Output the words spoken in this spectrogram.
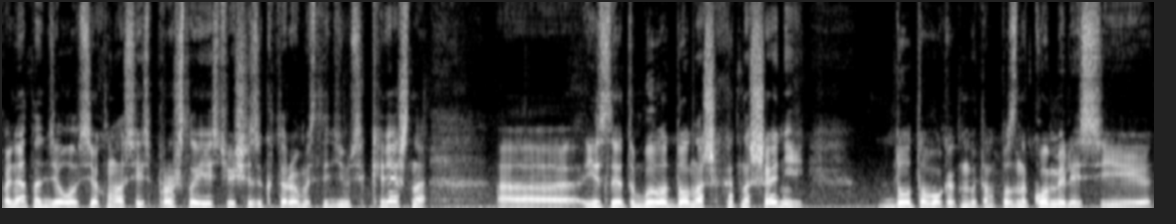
понятное дело, у всех у нас есть прошлое, есть вещи, за которые мы стыдимся. Конечно, э, если это было до наших отношений, до того, как мы там познакомились, и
